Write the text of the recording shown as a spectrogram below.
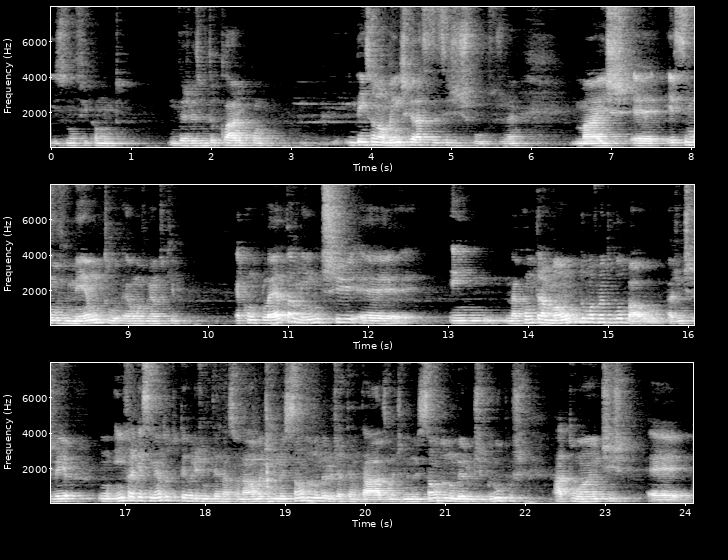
isso não fica muito, muitas vezes muito claro intencionalmente graças a esses discursos, né? Mas é, esse movimento é um movimento que é completamente é, em, na contramão do movimento global. A gente vê um enfraquecimento do terrorismo internacional, uma diminuição do número de atentados, uma diminuição do número de grupos atuantes, é,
